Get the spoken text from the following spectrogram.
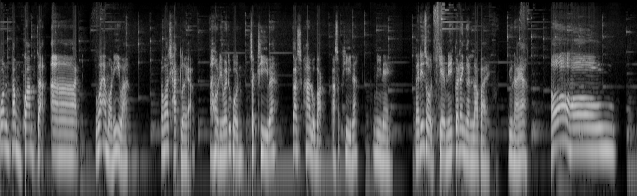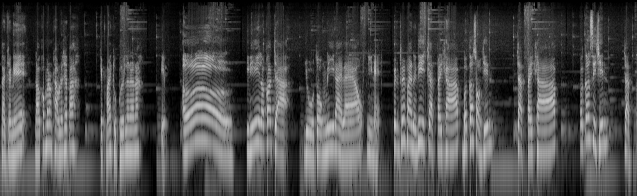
คนทำความสะอาดหรือว่าแอมอนี่วะเพราะว่าชัดเลยอะเอาดีไหมทุกคน สักทีไหม95 โลบักเอาสักทีนะ นี่แน่ ในที่สุดเกมนี้ก็ได้เงินเราไป อยู่ไหนอะโอ้โหหลังจากนี้เราก็ไม่ต้องทำแล้วใช่ปะเก็บไม้ถูกพื้นแล้วนะเก็บ เออ ทีนี้เราก็จะอยู่ตรงนี้ได้แล้วนี่แน่เป็นเฟรนช์ฟรายหนึ่งที่จัดไปครับเบอร์เกอร์สองชิ้น จัดไปครับเบอร์เกอร์สี่ชิ้น จัดไป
